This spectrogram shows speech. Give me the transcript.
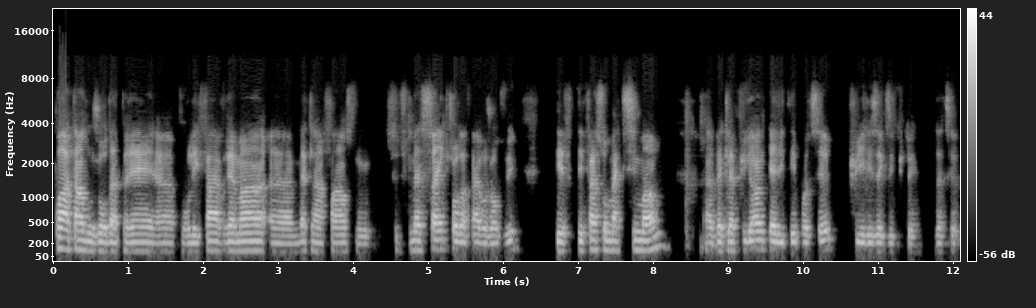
pas attendre au jour d'après euh, pour les faire vraiment euh, mettre l'enfance. Si tu te mets cinq choses à faire aujourd'hui, tu es face au maximum avec la plus grande qualité possible, puis les exécuter. That's it.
